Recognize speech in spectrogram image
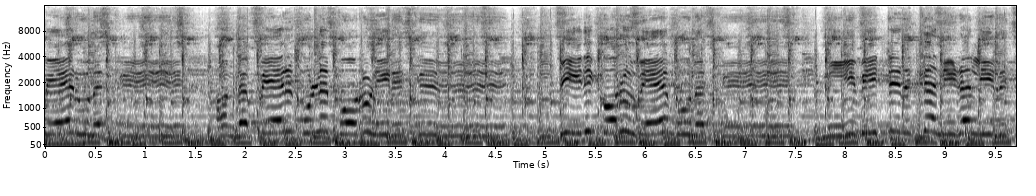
பேர் உனக்கு. அந்த பேருக்குள்ள பொருள் இருக்கு. வீதிக்கொரு வேம்புனக்கு நீ வீட்டிருக்க நிழல் இருக்கு.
